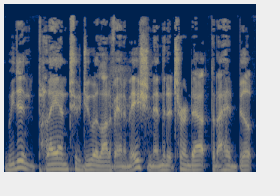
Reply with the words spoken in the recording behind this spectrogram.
we didn't plan to do a lot of animation, and then it turned out that I had built.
